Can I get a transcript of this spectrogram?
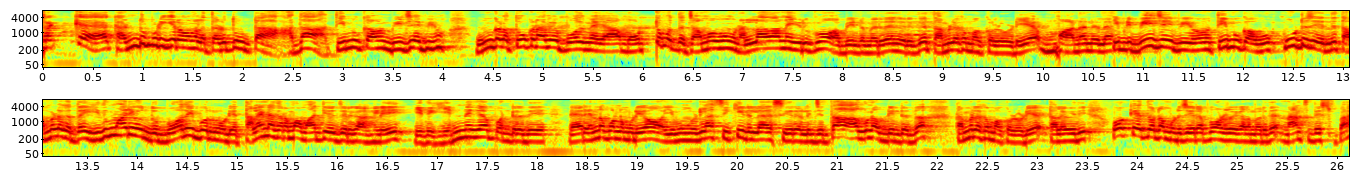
ட்ரக்கை கண்டுபிடிக்கிறவங்களை தடுத்து விட்டா அதான் திமுகவும் பிஜேபியும் உங்களை தூக்கினாவே போதுமேயா ஒட்டுமொத்த சமூகம் நல்லா தானே இருக்கும் அப்படின்ற மாதிரி தாங்க இருக்குது தமிழக மக்களுடைய மனநிலை. இப்படி பிஜேபியும் திமுகவும் கூட்டு சேர்ந்து தமிழகத்தை இது மாதிரி இந்த போதைப் பொருளுடைய தலைநகரமாக மாற்றி வச்சுருக்காங்களே இதுக்கு என்னங்க பண்ணுறது வேற என்ன பண்ண முடியும்? இவங்களுக்குலாம் சிக்கிடல சீரழிஞ்சு தான் ஆகணும் அப்படின்றது தான் தமிழக மக்களுடைய தலைவிதி. ஓகே தோட்டம் முடிச்சுக்கிறப்போன்றது கிளம்புறது நான் சதீஷ். பா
